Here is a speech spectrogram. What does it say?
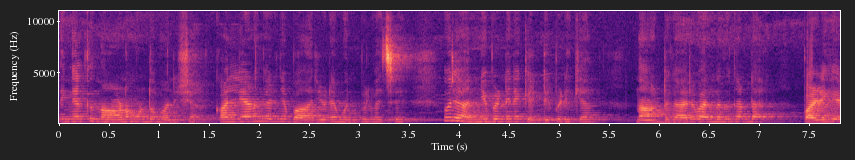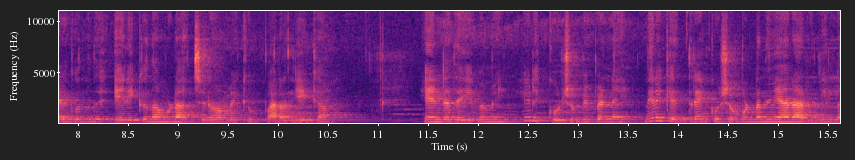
നിങ്ങൾക്ക് നാണമുണ്ടോ മനുഷ്യ? കല്യാണം കഴിഞ്ഞ ഭാര്യയുടെ മുൻപിൽ വെച്ച് ഒരു അന്യപെണ്ണിനെ കെട്ടിപ്പിടിക്കാൻ നാട്ടുകാർ വല്ലതും കണ്ട? പഴി കേൾക്കുന്നത് എനിക്കും നമ്മുടെ അച്ഛനും അമ്മയ്ക്കും പറഞ്ഞേക്കാം. എന്റെ ദൈവമേ എടി കുശുമ്പി പെണ്ണെ നിനക്ക് എത്രയും കുശുമ്പുണ്ടെന്ന് ഞാൻ അറിഞ്ഞില്ല.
